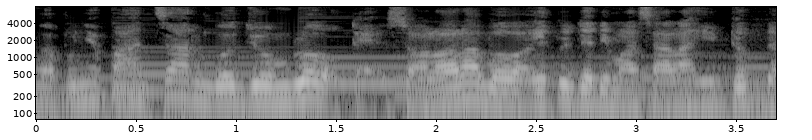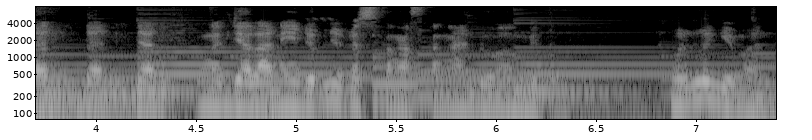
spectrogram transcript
nggak punya pacar, gue jomblo, kayak seolah-olah bahwa itu jadi masalah hidup dan dan dan ngejalanin hidupnya ke setengah-setengah doang gitu. Menurut lu gimana?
